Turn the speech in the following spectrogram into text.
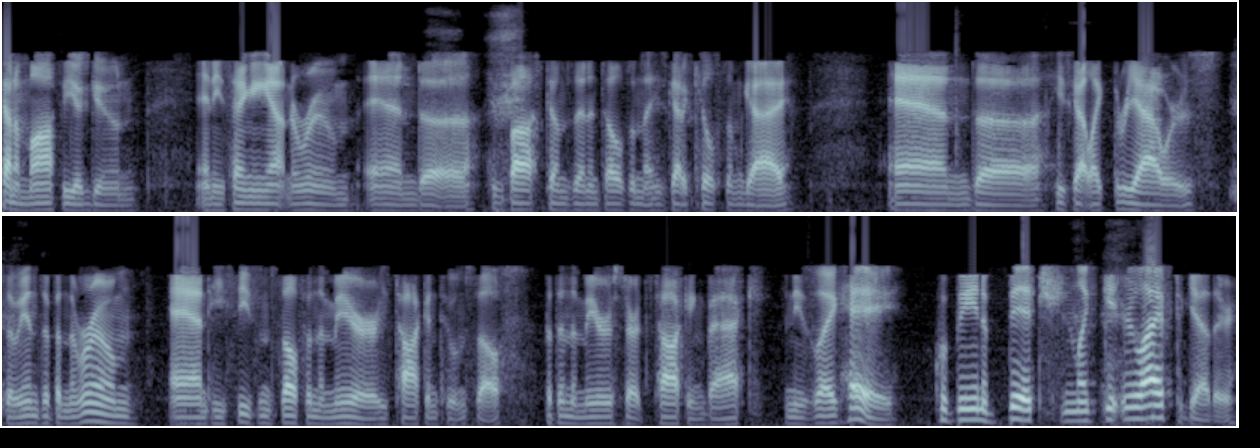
kind of mafia goon, and he's hanging out in a room, and uh, his boss comes in and tells him that he's got to kill some guy, and uh, he's got like three hours. So he ends up in the room, and he sees himself in the mirror. He's talking to himself, but then the mirror starts talking back, and he's like, "Hey." Quit being a bitch and like get your life together,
